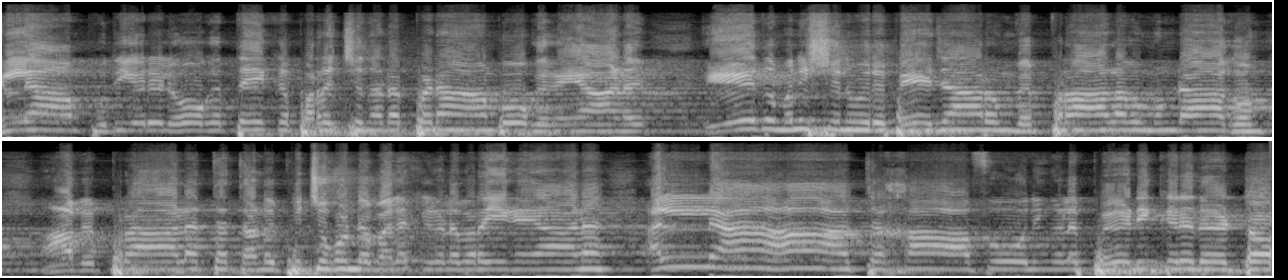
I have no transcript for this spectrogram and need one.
എല്ലാം പുതിയൊരു ലോകത്തേക്ക് പറിച്ചു നടപ്പെടാൻ പോകുകയാണ്. ഏത് മനുഷ്യനും ഒരു ബേജാറും വെപ്രാളവും ഉണ്ടാകും. ആ വെപ്രാളത്തെ തണുപ്പിച്ചുകൊണ്ട് മലക്കുകൾ പറയുകയാണ് അല്ലാ തഖാഫൂ നിങ്ങൾ പേടിക്കരുത് കേട്ടോ.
